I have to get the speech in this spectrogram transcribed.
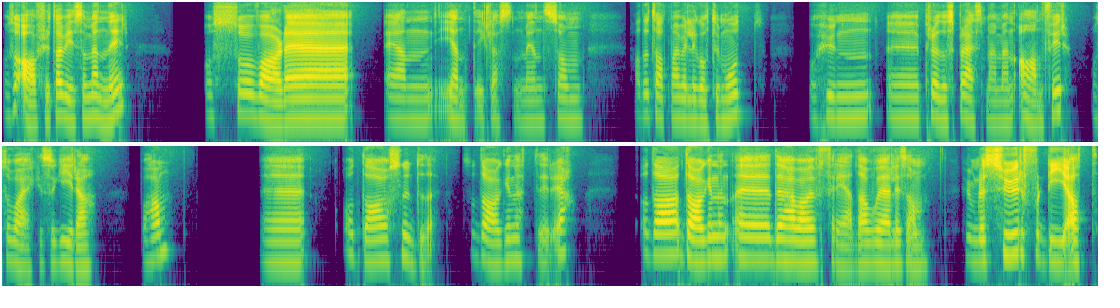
Og så avslutta vi som venner, og så var det en jente i klassen min som hadde tatt meg veldig godt imot, og hun eh, prøvde å spleise meg med en annen fyr, og så var jeg ikke så gira på han. Eh, og da snudde det. Så dagen etter Ja. Og da dagen eh, Det her var en fredag hvor jeg liksom Hun ble sur fordi at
